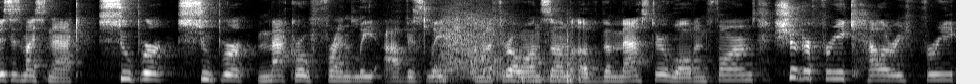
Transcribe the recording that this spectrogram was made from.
This is my snack. Super, super macro friendly, obviously. I'm gonna throw on some of the Master Walden Farms sugar-free, calorie-free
